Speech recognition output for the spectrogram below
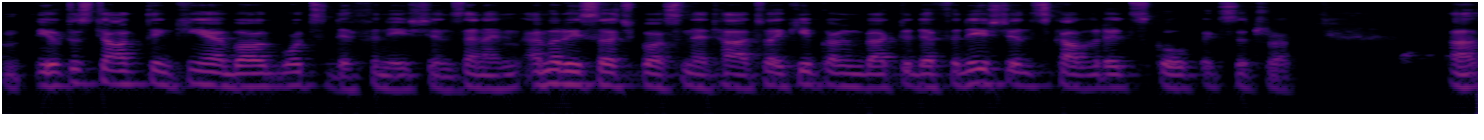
um, you have to start thinking about what's definitions. And I'm, I'm a research person at heart, so I keep coming back to definitions, coverage, scope, etc. Uh,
